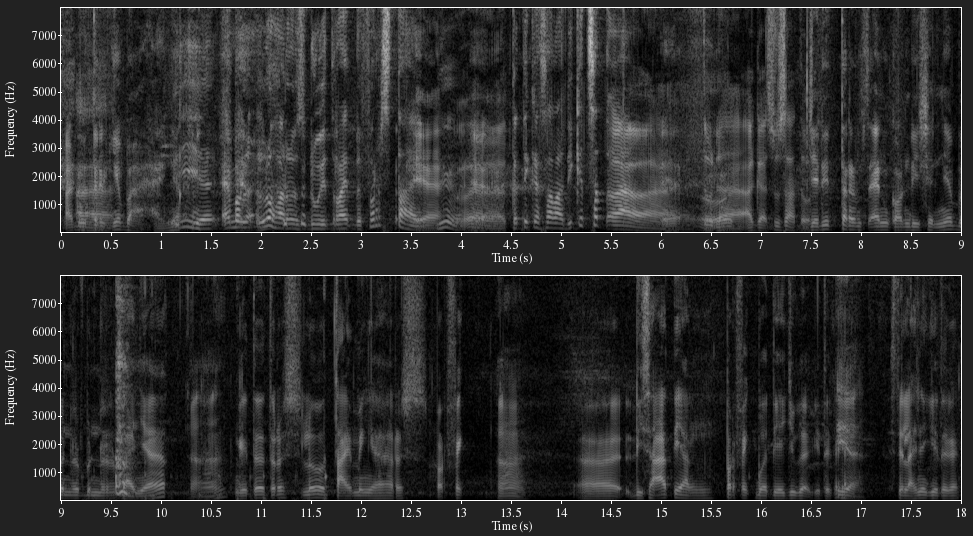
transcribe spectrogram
Aduh triknya banyak. Iya, emang lu harus do it right the first time. Iya. Eh, ketika salah dikit set, ah, itu udah agak susah tuh. Jadi terms and conditionnya bener-bener banyak. Heeh. Gitu terus lu timingnya harus perfect. Ah, eh, di saat yang perfect buat dia juga gitu kan. Iya. Istilahnya gitu kan.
